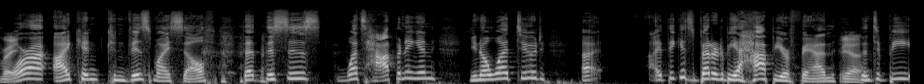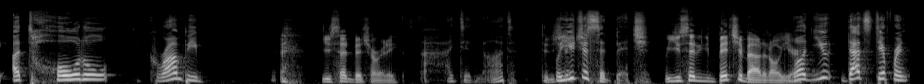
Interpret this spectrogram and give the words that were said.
Right. or I, I can convince myself that this is what's happening. And you know what, dude? Uh, I think it's better to be a happier fan Yeah. than to be a total grumpy. you said bitch already. I did not. Did well, you? you just said bitch. Well, you said bitch about it all year. Well, you that's different.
